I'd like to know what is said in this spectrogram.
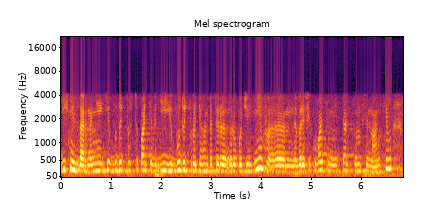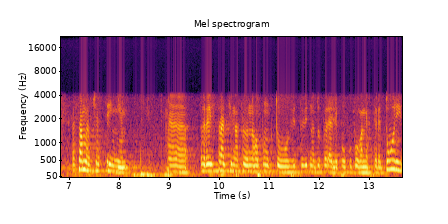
Їхні звернення, які будуть поступати в дію, будуть протягом п'яти робочих днів е, верифікуватися Міністерством фінансів, а саме в частині реєстрації населеного пункту відповідно до переліку окупованих територій,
